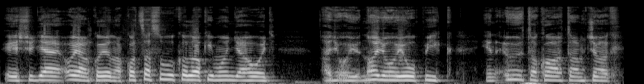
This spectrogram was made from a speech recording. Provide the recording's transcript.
És ugye olyankor jön a kocaszulkoló, aki mondja, hogy nagyon, nagyon jó pik, én őt akartam csak,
